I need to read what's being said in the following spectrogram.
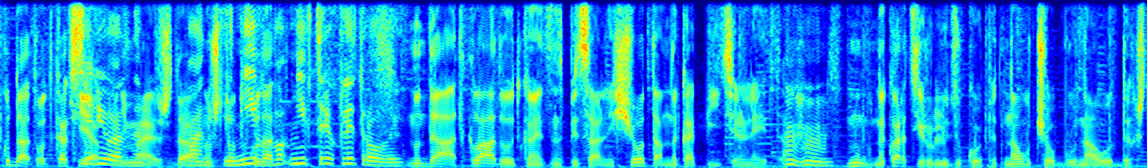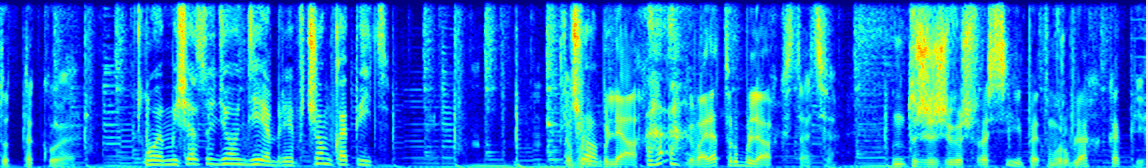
куда-то, вот как я, понимаешь, да. Ну, что-то не, в, трехлитровый. Ну да, откладывают, конечно, на специальный счет, там, накопительный. Там. Ну, на квартиру люди копят, на учебу, на отдых, что-то такое. Ой, мы сейчас уйдем в дебри. В чем копить? В чём? рублях. Говорят в рублях, кстати. Ну, ты же живешь в России, поэтому в рублях копи.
